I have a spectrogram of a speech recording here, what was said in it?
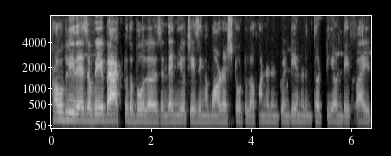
probably there's a way back to the bowlers, and then you're chasing a modest total of 120, 130 on day five.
